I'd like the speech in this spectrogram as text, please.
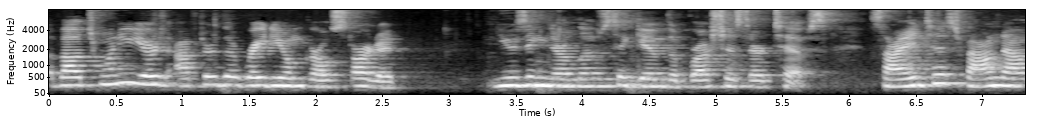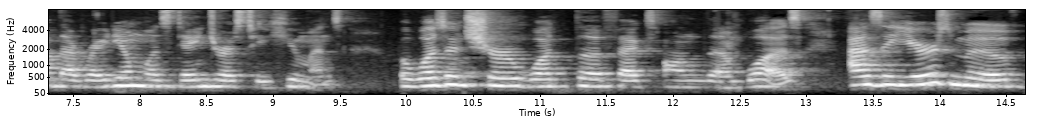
About 20 years after the Radium Girls started using their lips to give the brushes their tips, scientists found out that radium was dangerous to humans, but wasn't sure what the effects on them was. As the years moved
